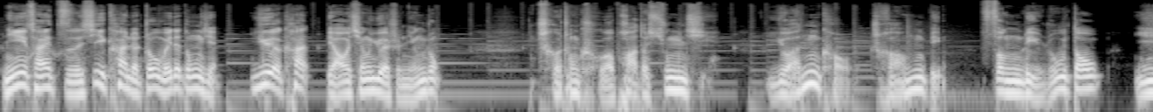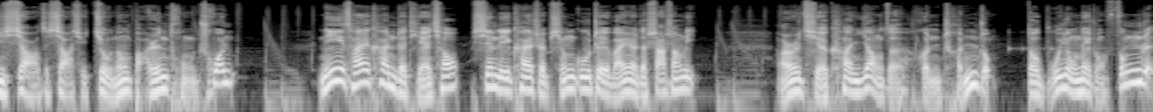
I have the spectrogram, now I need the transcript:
尼采仔细看着周围的东西，越看表情越是凝重。这种可怕的凶器，圆口长柄，锋利如刀，一下子下去就能把人捅穿。尼采看着铁锹，心里开始评估这玩意儿的杀伤力，而且看样子很沉重，都不用那种锋刃，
